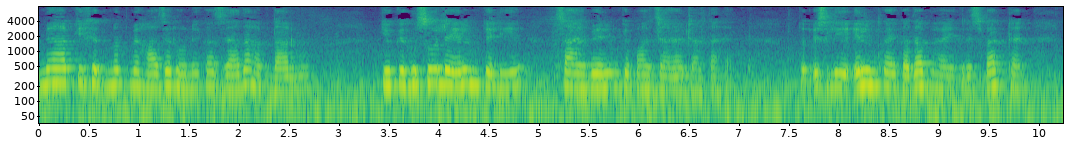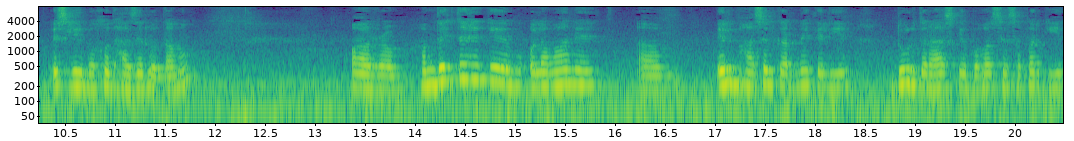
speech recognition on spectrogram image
میں آپ کی خدمت میں حاضر ہونے کا زیادہ حقدار ہوں۔ کیونکہ حصول علم کے لیے صاحب علم کے پاس جایا جاتا ہے۔ تو اس لیے علم کا ایک ادب ہے، ایک رسپیکٹ ہے۔ اس لیے میں خود حاضر ہوتا ہوں۔ اور ہم دیکھتے ہیں کہ علماء نے علم حاصل کرنے کے لیے دور دراز کے بہت سے سفر کیے۔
